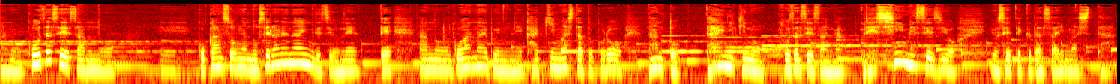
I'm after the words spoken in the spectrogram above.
あの講座生さんの、えー、ご感想が載せられないんですよねってあのご案内文にね書きましたところなんと第2期の講座生さんが嬉しいメッセージを寄せてくださいました。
